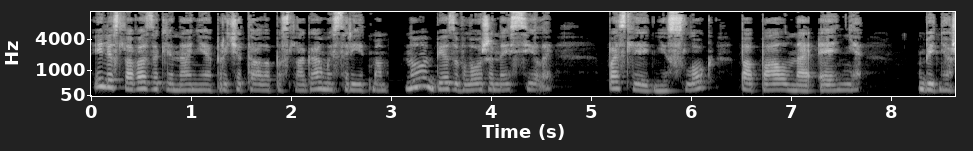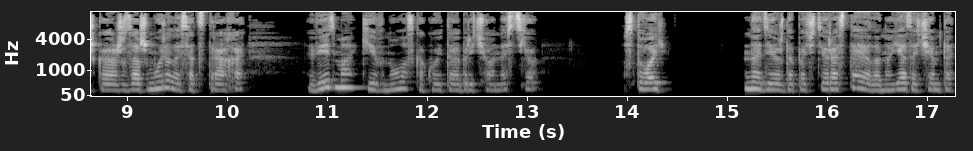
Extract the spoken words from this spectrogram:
или слова заклинания прочитала по слогам и с ритмом, но без вложенной силы. Последний слог попал на Энни. Бедняжка аж зажмурилась от страха. Ведьма кивнула с какой-то обреченностью. «Стой!» Надежда почти растаяла, но я зачем-то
